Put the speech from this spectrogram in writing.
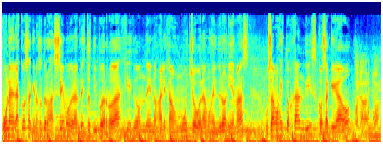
Una de las cosas que nosotros hacemos durante estos tipos de rodajes, donde nos alejamos mucho, volamos el dron y demás, usamos estos handys, cosa que Gabo Hola Gastón,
